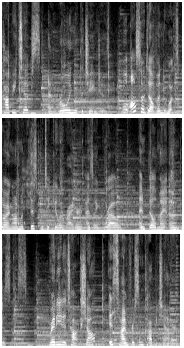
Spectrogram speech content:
copy tips, and rolling with the changes. We'll also delve into what's going on with this particular writer as I grow and build my own business. Ready to talk shop? It's time for some copy chatter.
